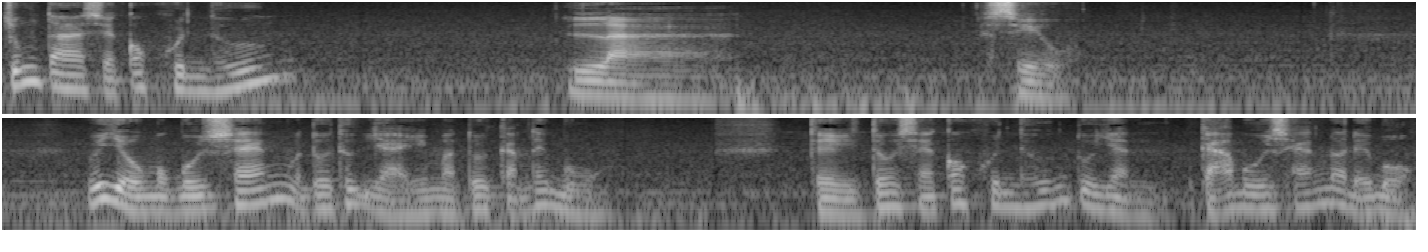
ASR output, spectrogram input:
chúng ta sẽ có khuynh hướng là xìu. Ví dụ một buổi sáng mà tôi thức dậy mà tôi cảm thấy buồn thì tôi sẽ có khuynh hướng tôi dành cả buổi sáng đó để buồn.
